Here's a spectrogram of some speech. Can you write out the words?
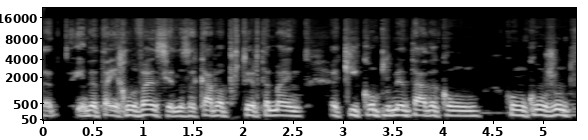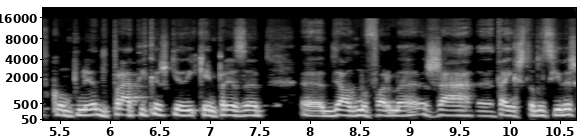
eh, ainda tem relevância, mas acaba por ter também aqui complementada com com um conjunto de componentes, de práticas que, que a empresa uh, de alguma forma já uh, tem estabelecidas.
